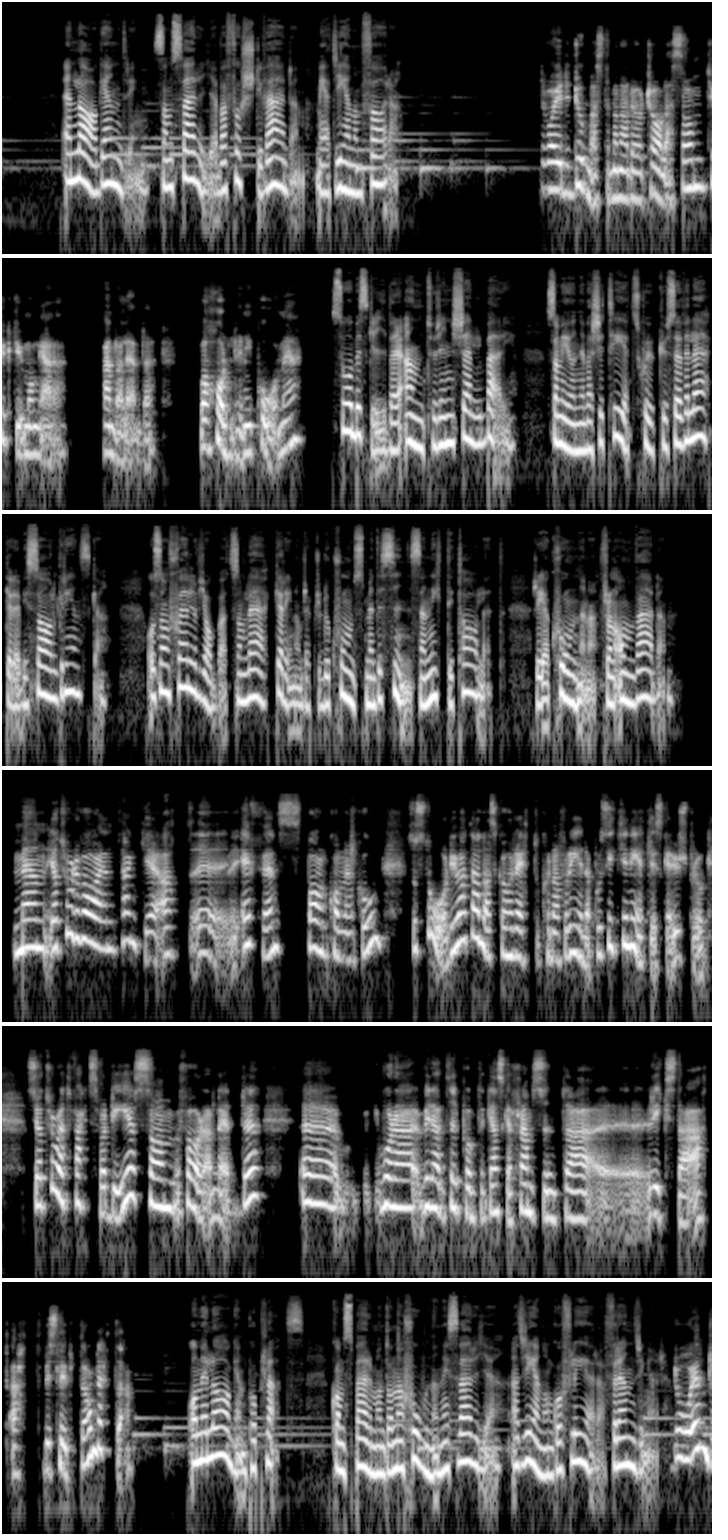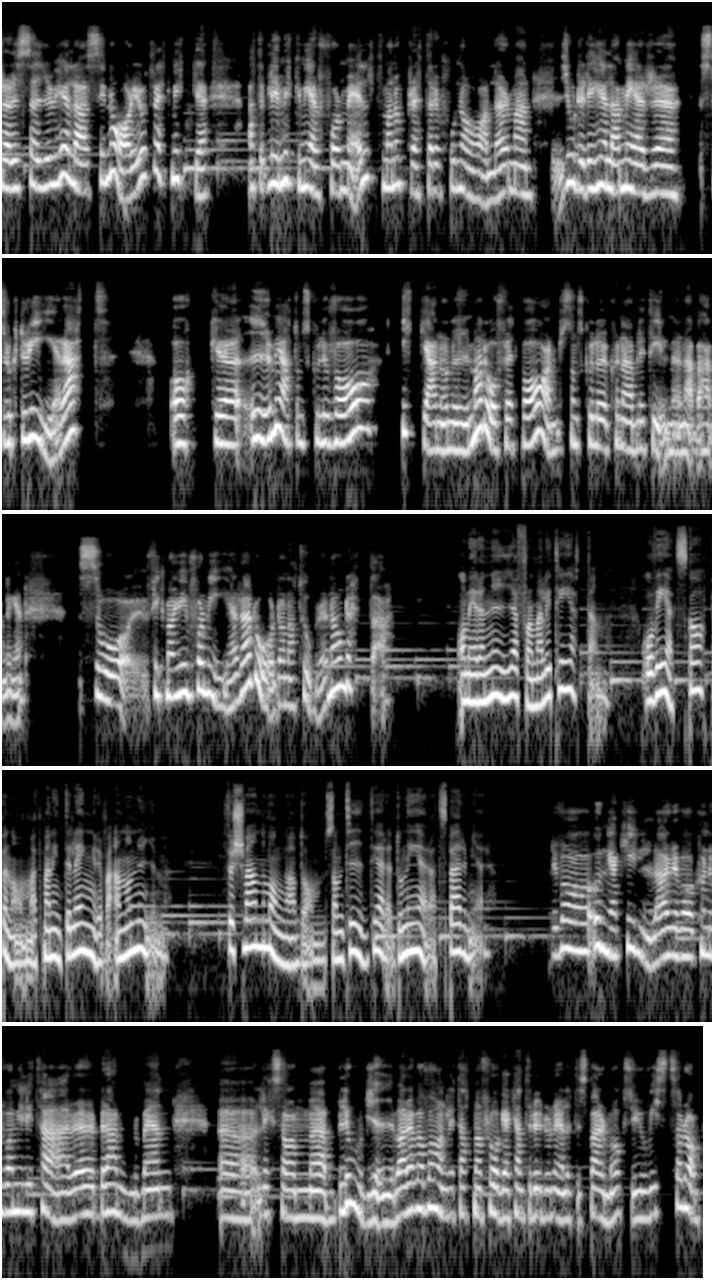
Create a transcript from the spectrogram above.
En lagändring som Sverige var först i världen med att genomföra. Det var ju det dummaste man hade hört talas om, tyckte ju många andra länder. Vad håller ni på med? Så beskriver Ann-Turin Kjellberg, som är universitetssjukhusöverläkare vid Salgrenska och som själv jobbat som läkare inom reproduktionsmedicin sedan 90-talet, reaktionerna från omvärlden. Men jag tror det var en tanke att eh, FNs barnkonvention så står det ju att alla ska ha rätt att kunna få reda på sitt genetiska ursprung. Så jag tror att det faktiskt var det som föranledde eh, våra vid den tidpunkten ganska framsynta eh, riksdag att, att besluta om detta. Och med lagen på plats kom spermadonationen i Sverige att genomgå flera förändringar. Då ändrade sig ju hela scenariot rätt mycket. Att det blev mycket mer formellt. Man upprättade journaler, man gjorde det hela mer eh, strukturerat. Och eh, i och med att de skulle vara icke-anonyma då för ett barn som skulle kunna bli till med den här behandlingen så fick man ju informera då donatorerna om detta. Och med den nya formaliteten och vetskapen om att man inte längre var anonym försvann många av dem som tidigare donerat spermier. Det var unga killar, det var, kunde vara militärer, brandmän, Uh, liksom uh, blodgivare var vanligt att man frågade kan inte du donera lite sperma också? Jo visst sa de.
